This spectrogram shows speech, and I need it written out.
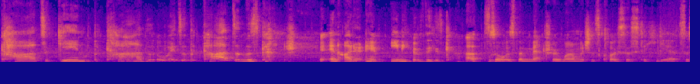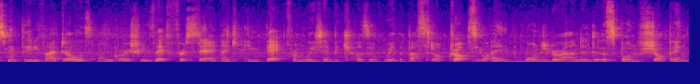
cards again with the cards oh, always with the cards in this country? And I don't have any of these cards. So it was the metro one which is closest to here. So I spent $35 on groceries that first day I came back from Weta because of where the bus stop drops you. I wandered around and did a spot of shopping.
